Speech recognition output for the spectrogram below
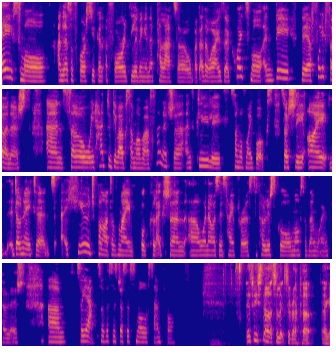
a small unless of course you can afford living in a palazzo but otherwise they're quite small. And b they are fully furnished. And so we had to give up some of our furniture and clearly some of my books. So actually i donated a huge part of my book collection uh, when i was in cyprus to polish school. Most of them were in polish. Um, so yeah so this is just a small sample. As we start to look to wrap up, I'd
